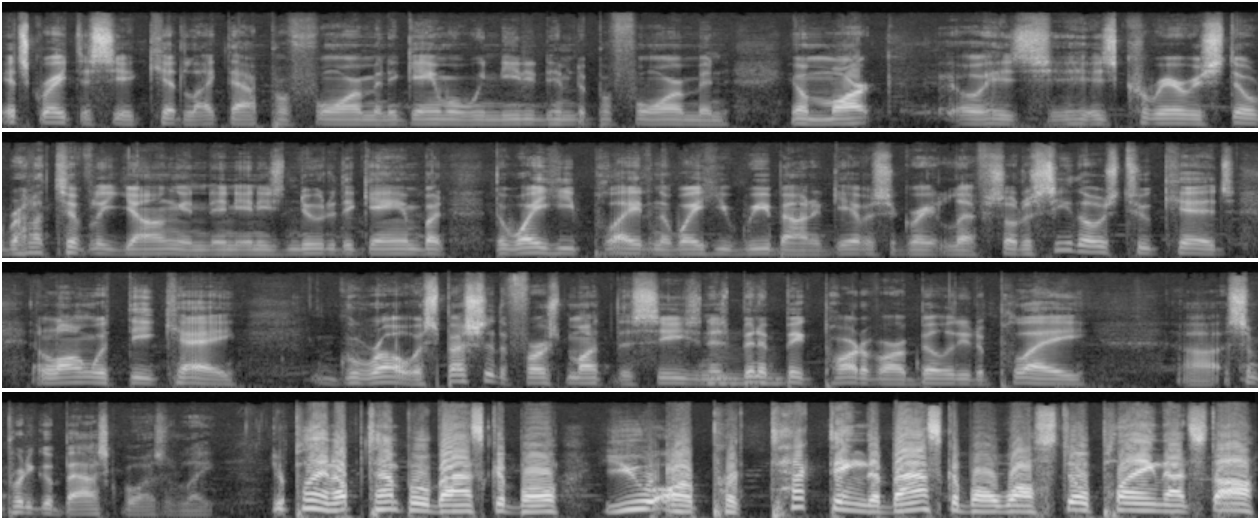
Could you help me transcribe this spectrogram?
It's great to see a kid like that perform in a game where we needed him to perform. And you know, Mark oh, his his career is still relatively young and, and, and, he's new to the game, but the way he played and the way he rebounded gave us a great lift. So to see those two kids, along with DK, grow, especially the first month of the season, has mm-hmm. been a mm-hmm. big part of our ability to play uh, some pretty good basketball as of late. You're playing up tempo basketball. You are protecting the basketball while still playing that style.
